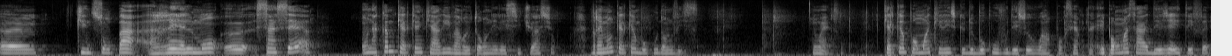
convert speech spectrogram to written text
euh, qui ne sont pas réellement euh, sincères. On a comme quelqu'un qui arrive à retourner les situations. Vraiment quelqu'un beaucoup dans le vice. Ouais quelqu'un pour moi qui risque de beaucoup vous décevoir pour certains. Et pour moi, ça a déjà été fait.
